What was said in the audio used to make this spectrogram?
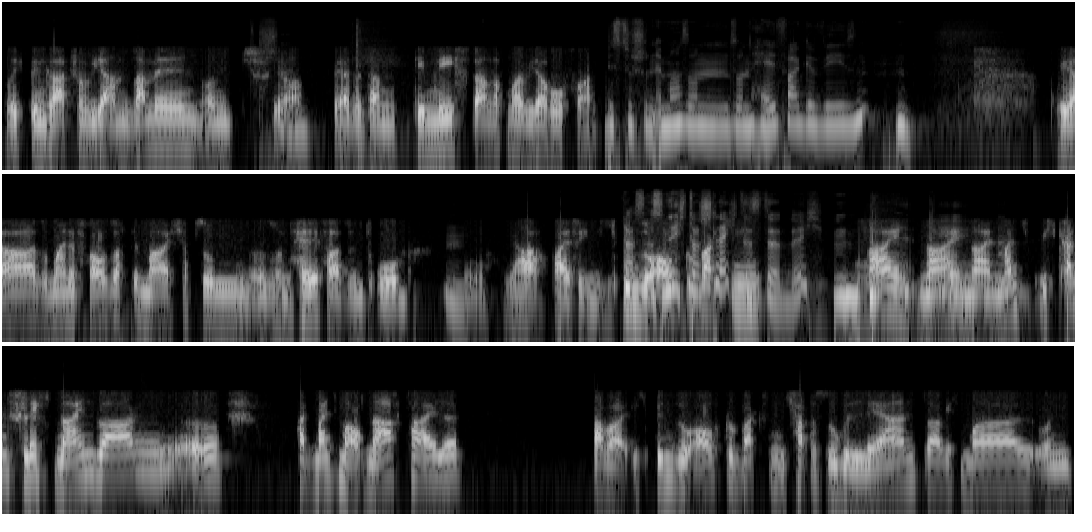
Also ich bin gerade schon wieder am Sammeln und Schön. ja, werde dann demnächst da nochmal wieder hochfahren. Bist du schon immer so ein, so ein Helfer gewesen? Hm. Ja, also meine Frau sagt immer, ich habe so ein, so ein Helfersyndrom. Hm. Ja, weiß ich nicht. Ich bin das so ist nicht das Schlechteste, nicht? Hm. Nein, nein, nein. Manch, ich kann schlecht Nein sagen, äh, hat manchmal auch Nachteile. Aber ich bin so aufgewachsen, ich habe es so gelernt, sage ich mal. Und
